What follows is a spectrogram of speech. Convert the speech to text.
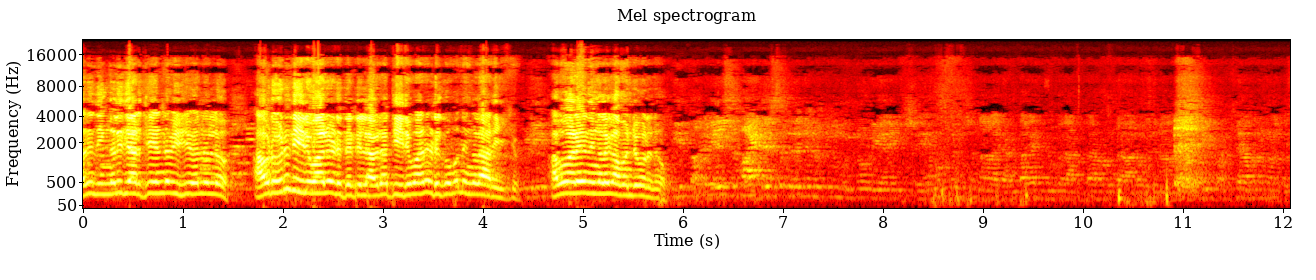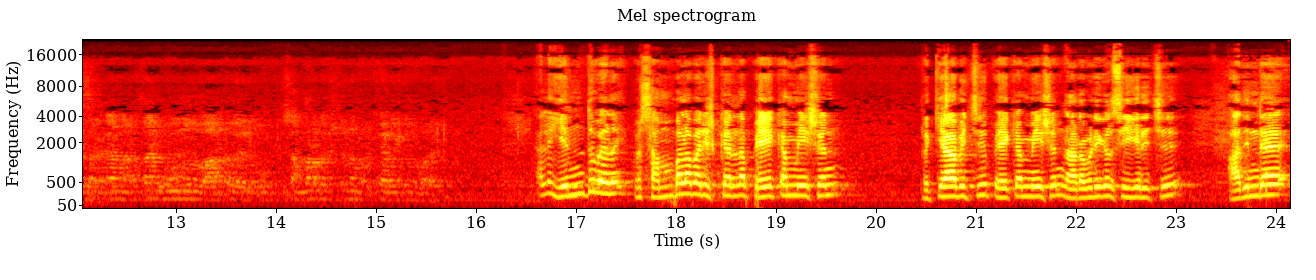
അത് നിങ്ങൾ ചർച്ച ചെയ്യേണ്ട വിഷയമല്ലല്ലോ. അവിടെ ഒരു തീരുമാനം എടുത്തിട്ടില്ല. അവർ ആ തീരുമാനം എടുക്കുമ്പോൾ നിങ്ങളെ അറിയിക്കും. അപ്പോൾ വേണമെങ്കിൽ നിങ്ങൾ കമന്റ് പറഞ്ഞോ തെരഞ്ഞെടുപ്പിന് മുന്നോടിയായി ക്ഷേമ പെൻഷൻ ആ രണ്ടായിരം രൂപ ആക്കാനുള്ള ആലോചന ഈ പ്രഖ്യാപനങ്ങളൊക്കെ സർക്കാർ നടത്താൻ പോകുന്നത് വാർത്ത വരുന്നു ശമ്പള പരിഷ്കരണം പ്രഖ്യാപിക്കുന്നു പറയുന്നു അല്ല എന്തു വേണം? ശമ്പള പരിഷ്കരണ പേ കമ്മീഷൻ പ്രഖ്യാപിച്ച് പേ കമ്മീഷൻ നടപടികൾ സ്വീകരിച്ച് അതിന്റെ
